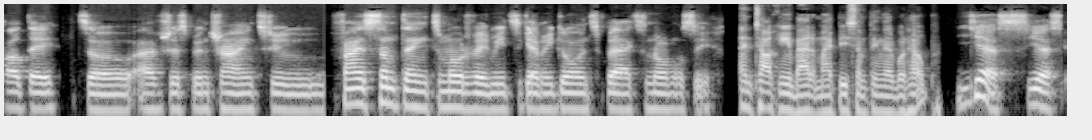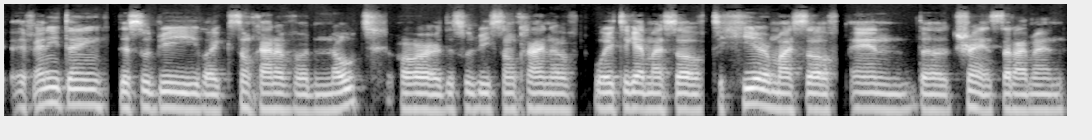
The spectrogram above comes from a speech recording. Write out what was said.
all day. So I've just been trying to find something to motivate me to get me going to back to normalcy. And talking about it might be something that would help. Yes, yes. If anything, this would be like some kind of a note, or this would be some kind of way to get myself to hear myself in the trance that I'm in.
